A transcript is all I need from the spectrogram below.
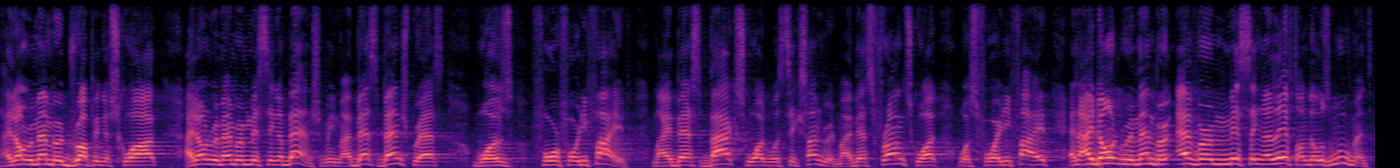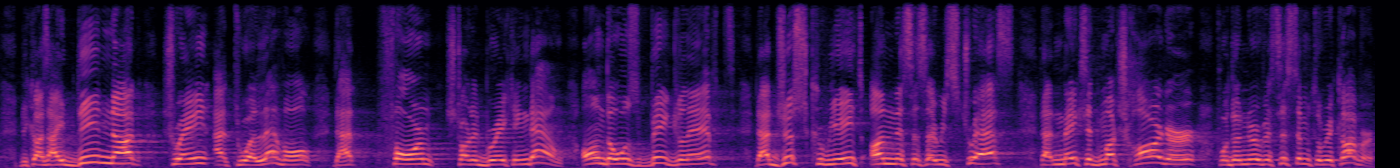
I don't remember dropping a squat. I don't remember missing a bench. I mean, my best bench press was 445. My best back squat was 600. My best front squat was 485. And I don't remember ever missing a lift on those movements because I did not train at to a level that form started breaking down. On those big lifts, that just creates unnecessary stress that makes it much harder for the nervous system to recover.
